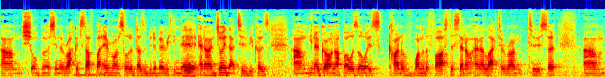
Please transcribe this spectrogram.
um, short bursts in the ruck and stuff. But everyone sort of does a bit of everything there, Yeah. and I enjoyed that too because um, you know growing up I was always kind of one of the fastest, and I, and I like to run too. So. Um,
